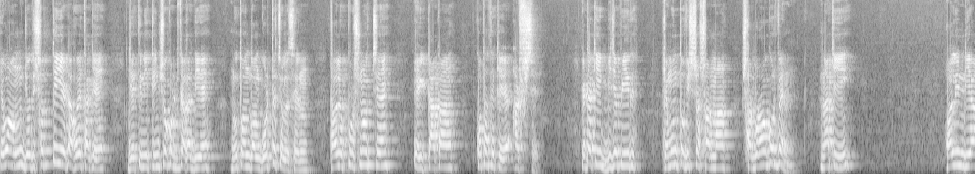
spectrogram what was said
এবং যদি সত্যিই এটা হয়ে থাকে যে তিনি তিনশো কোটি টাকা দিয়ে নূতন দল গড়তে চলেছেন, তাহলে প্রশ্ন হচ্ছে এই টাকা কোথা থেকে আসছে? এটা কি বিজেপির হেমন্ত বিশ্ব শর্মা সরবরাহ করবেন নাকি অল ইন্ডিয়া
